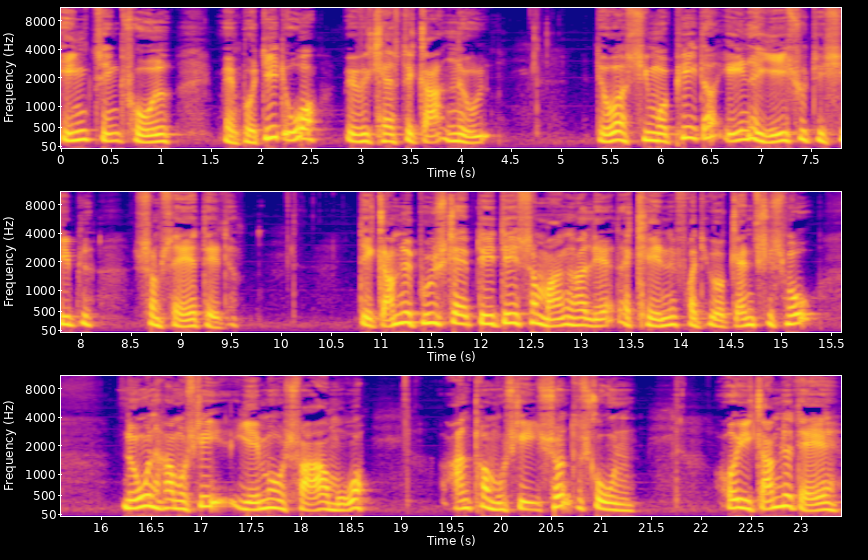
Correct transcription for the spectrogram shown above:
ingenting fået, men på dit ord vil vi kaste garnene ud. Det var Simon Peter, en af Jesu disciple, som sagde dette. Det gamle budskab, det er det, som mange har lært at kende fra de var ganske små. Nogle har måske hjemme hos far og mor, andre måske i søndagsskolen. Og i gamle dage,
